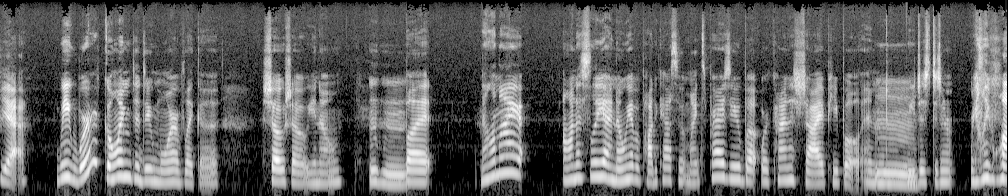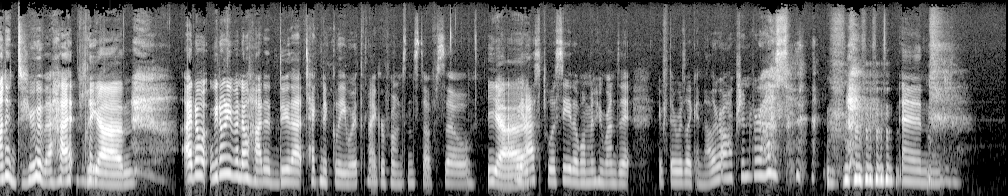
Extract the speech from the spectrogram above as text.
Yeah. We were going to do more of like a show show, you know? hmm But Mel and I, honestly, I know we have a podcast, so it might surprise you, but we're kind of shy people, and we mm. just didn't really want to do that. Like, yeah, I don't. We don't even know how to do that technically with microphones and stuff. So yeah. we asked Lissy, the woman who runs it, if there was like another option for us, and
